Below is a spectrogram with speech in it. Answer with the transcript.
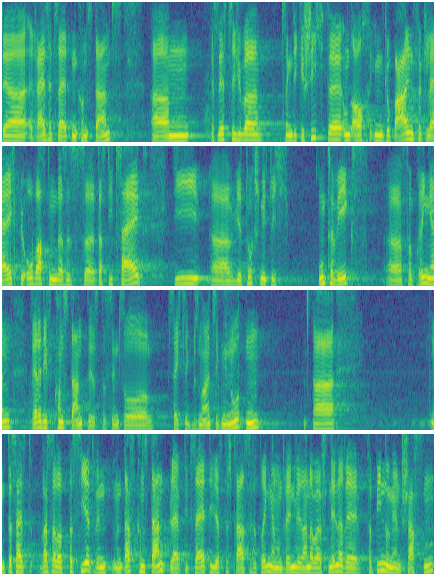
der Reisezeitenkonstanz. Ähm, es lässt sich über die Geschichte und auch im globalen Vergleich beobachten, dass, es, äh, dass die Zeit, die äh, wir durchschnittlich unterwegs verbringen, relativ konstant ist. Das sind so 60 bis 90 Minuten. Und das heißt, was aber passiert, wenn, wenn das konstant bleibt, die Zeit, die wir auf der Straße verbringen, und wenn wir dann aber schnellere Verbindungen schaffen,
